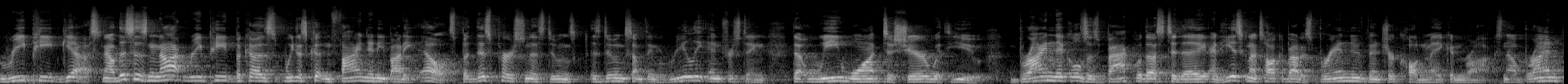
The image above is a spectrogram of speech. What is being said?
repeat guest. Now, this is not repeat because we just couldn't find anybody else, but this person is doing is doing something really interesting that we want to share with you. Brian Nichols is back with us today, and he is going to talk about his brand new venture called Macon Rocks. Now, Brian,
